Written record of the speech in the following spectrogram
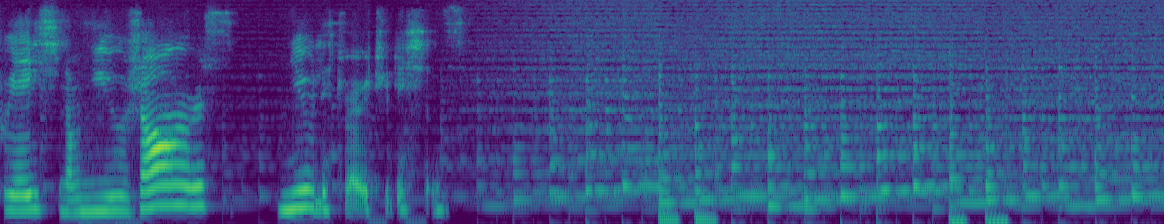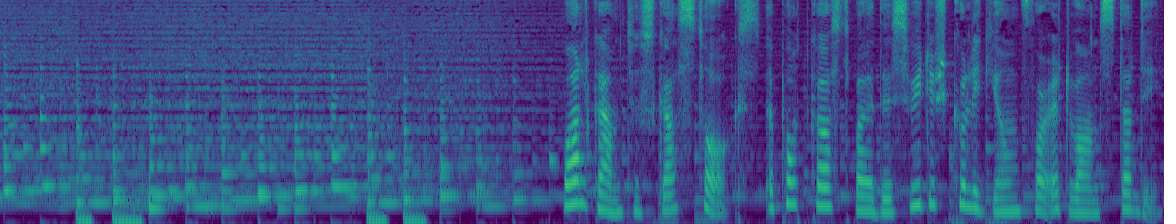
creation of new genres, new literary traditions. Welcome to SCAS Talks, a podcast by the Swedish Collegium for Advanced Study.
